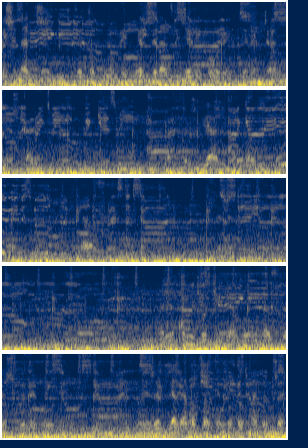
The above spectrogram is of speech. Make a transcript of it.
Mogli się nadziwić, że to góry. Pierwszy raz widzieli góry. Gdzie oni mieszkali. Podziwiali. o, góry. Jasne. A ja to nie podziwiam, bo u nas też były góry. No i że wiadomo, całkiem podobna do drzew.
